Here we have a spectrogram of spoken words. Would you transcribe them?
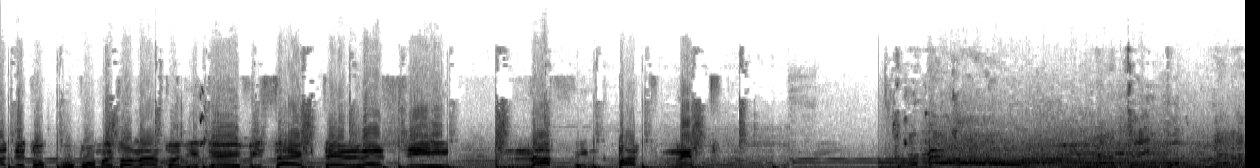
Άντε το κούμπο με τον Άντωνι Ντέιβις θα εκτελέσει nothing but net. Carmelo! Nothing but net.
